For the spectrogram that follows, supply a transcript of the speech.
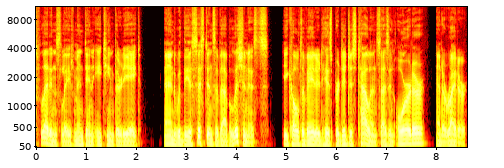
fled enslavement in 1838, and with the assistance of abolitionists, he cultivated his prodigious talents as an orator and a writer.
